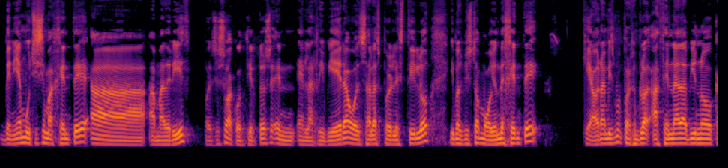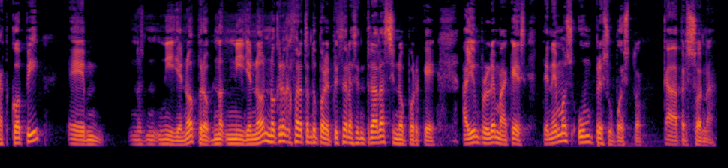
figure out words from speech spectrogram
venía muchísima gente a, a Madrid, pues eso, a conciertos en, en la Riviera o en salas por el estilo, y hemos visto a un mogollón de gente que ahora mismo, por ejemplo, hace nada vino Cat Copy, no- ni llenó, pero no- ni llenó, no creo que fuera tanto por el precio de las entradas, sino porque hay un problema que es, tenemos un presupuesto cada persona.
